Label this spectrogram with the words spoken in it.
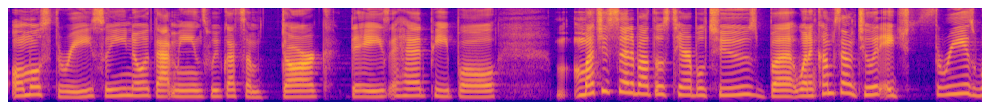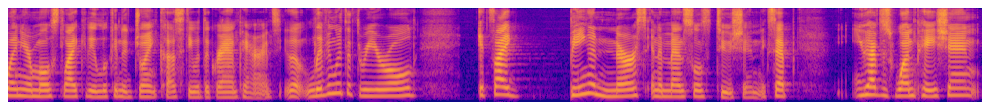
almost three. So you know what that means. We've got some dark days ahead, people. Much is said about those terrible twos, but when it comes down to it, age three is when you're most likely to look into joint custody with the grandparents. You know, living with a three year old, it's like being a nurse in a mental institution, except you have just one patient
